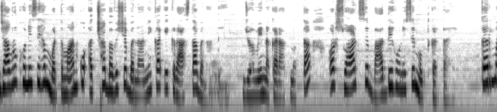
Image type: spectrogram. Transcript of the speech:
जागरूक होने से हम वर्तमान को अच्छा भविष्य बनाने का एक रास्ता बनाते हैं। जो हमें नकारात्मकता और स्वार्थ से बाध्य होने से मुक्त करता है। कर्म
